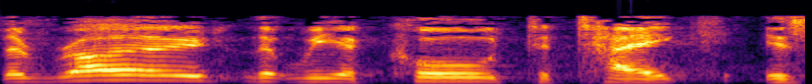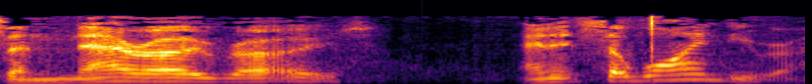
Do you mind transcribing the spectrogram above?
The road that we are called to take is a narrow road, and it's a windy road.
